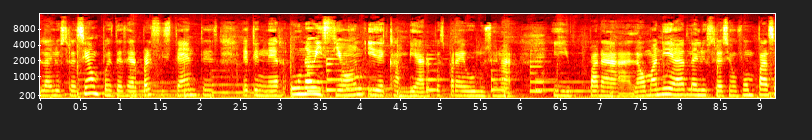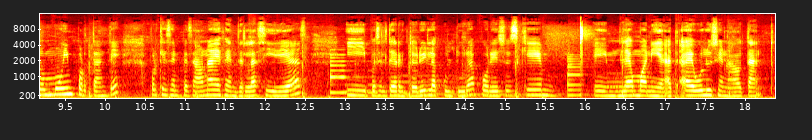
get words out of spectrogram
la, ilustración, pues de ser persistentes, de tener una visión y de cambiar pues para evolucionar. Y para la humanidad la ilustración fue un paso muy importante porque se empezaron a defender las ideas y pues el territorio y la cultura. Por eso es que em, la humanidad ha evolucionado tanto.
